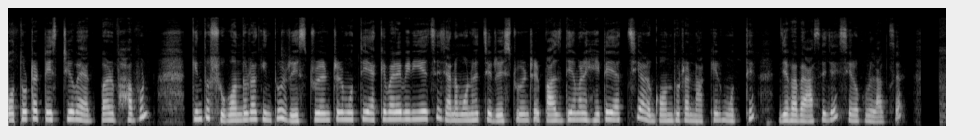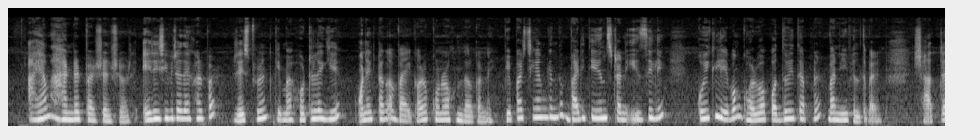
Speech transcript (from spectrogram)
কতটা টেস্টি হবে একবার ভাবুন। কিন্তু সুগন্ধটা কিন্তু রেস্টুরেন্টের মধ্যে একেবারে বেরিয়েছে, যেন মনে হচ্ছে রেস্টুরেন্টের পাশ দিয়ে আমরা হেঁটে যাচ্ছি আর গন্ধটা নাকের মধ্যে যেভাবে আসে যায় সেরকম লাগছে। I am hundred percent sure এই রেসিপিটা দেখার পর রেস্টুরেন্ট কিংবা হোটেলে গিয়ে অনেক টাকা ব্যয় করার কোনো রকম দরকার নেই। পেপার চিকেন কিন্তু বাড়িতে ইনস্ট্যান্ট ইজিলি কুইকলি এবং ঘরোয়া পদ্ধতিতে আপনার বানিয়ে ফেলতে পারেন। স্বাদটা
